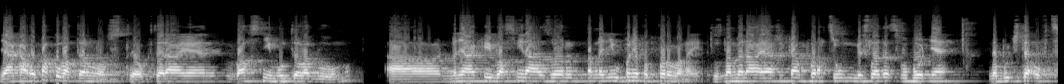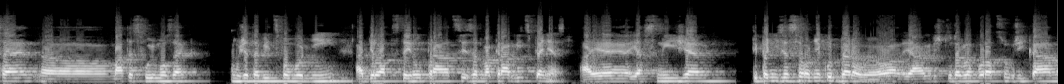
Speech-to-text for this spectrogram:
nějaká opakovatelnost, jo, která je vlastní multilevelům a na nějaký vlastní názor tam není úplně podporovaný. To znamená, já říkám poradcům, myslete svobodně, nebuďte ovce, uh, máte svůj mozek, můžete být svobodní a dělat stejnou práci za dvakrát víc peněz. A je jasný, že ty peníze se od někud berou. Jo? Já když to takhle poradcům říkám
